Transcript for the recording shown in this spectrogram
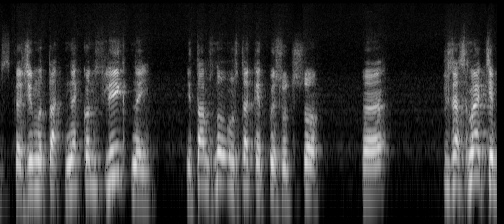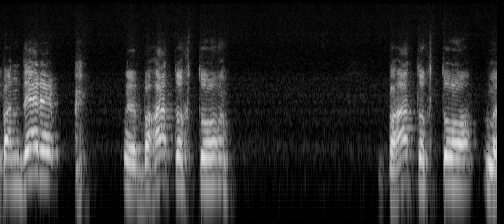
скажімо так, неконфліктний, і там знову ж таки пишуть, що е, після смерті Бандери е, багато хто багато хто е,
